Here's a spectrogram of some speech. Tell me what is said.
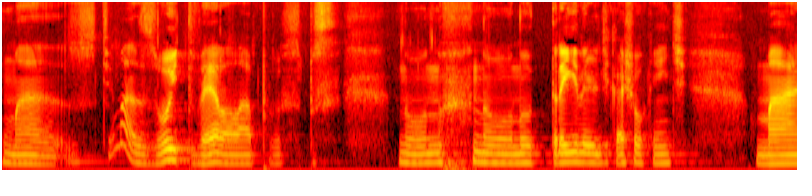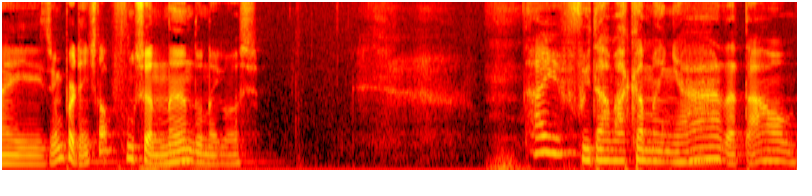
Umas. Tinha umas oito velas lá pros, pros, no, no, no, no trailer de cachorro quente. Mas o importante estava funcionando o negócio. Aí fui dar uma caminhada tal,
